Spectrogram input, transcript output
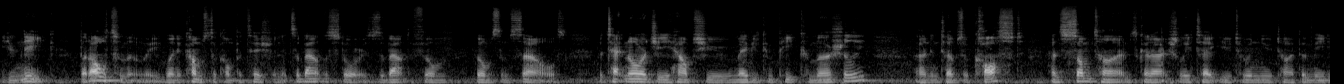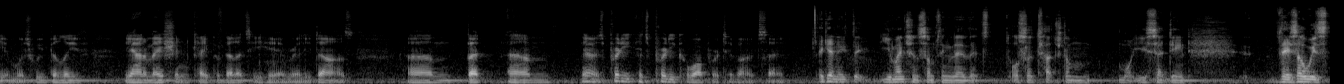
unique. But ultimately, when it comes to competition, it's about the stories, it's about the film, films themselves. The technology helps you maybe compete commercially and in terms of cost, and sometimes can actually take you to a new type of medium, which we believe the animation capability here really does. Um, but um, yeah, it's pretty, it's pretty cooperative, I would say. Again, you mentioned something there that's also touched on what you said, Dean. There's always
